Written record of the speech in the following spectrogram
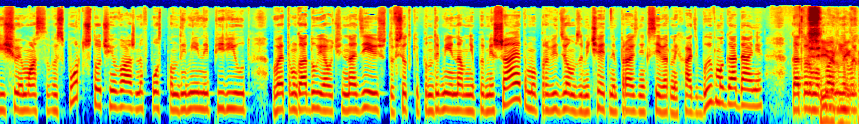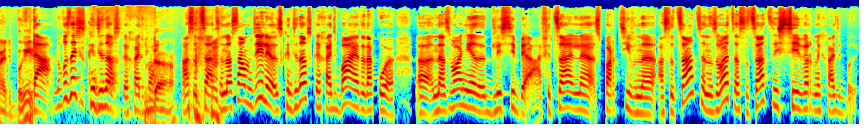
еще и массовый спорт, что очень важно в постпандемийный период. В этом году я очень надеюсь, что все-таки пандемия нам не помешает, и мы проведем замечательный праздник северной ходьбы в Магадане, который мы планировали ходьбы. Да, ну вы знаете, скандинавская ходьба. Да. Ассоциация. На самом деле, скандинавская ходьба это такое э, название для себя. Официальная спортивная ассоциация называется Ассоциация северной ходьбы.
